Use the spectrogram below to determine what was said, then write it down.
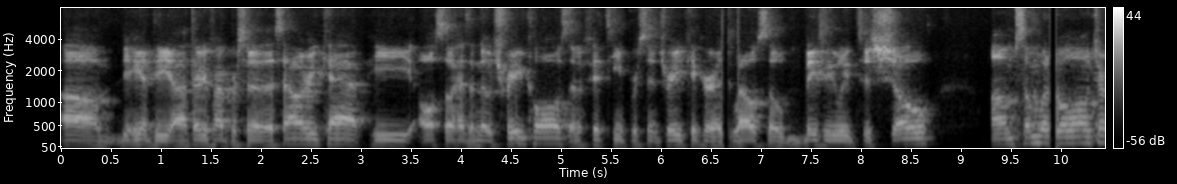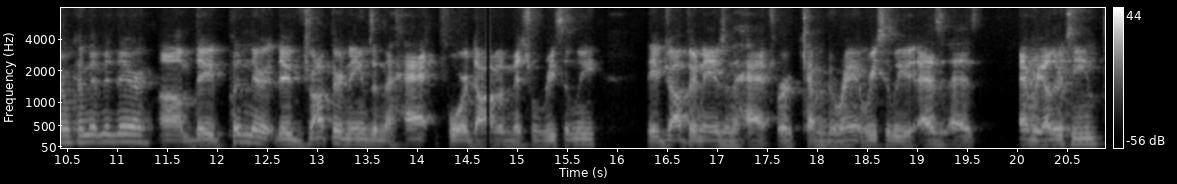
Um, he got the thirty five percent of the salary cap. He also has a no trade clause and a fifteen percent trade kicker as well. So basically, to show um, somewhat of a long term commitment there, um, they put in their they've dropped their names in the hat for Donovan Mitchell recently. They've dropped their names in the hat for Kevin Durant recently, as as every other team.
